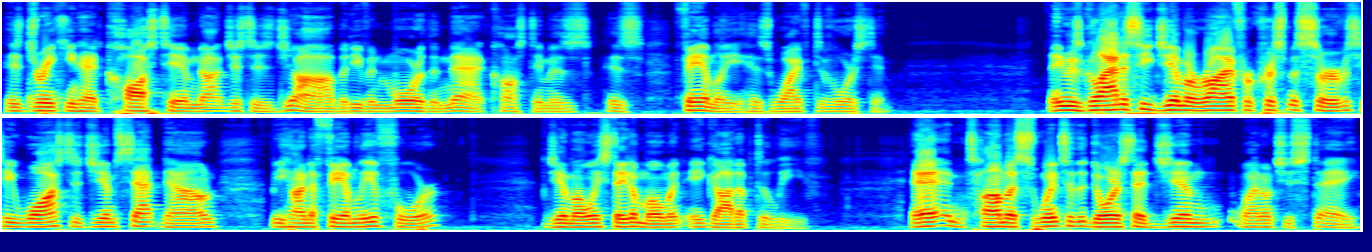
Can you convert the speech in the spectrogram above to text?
his drinking had cost him not just his job, but even more than that, cost him his, his family. His wife divorced him. And he was glad to see Jim arrive for Christmas service. He watched as Jim sat down behind a family of four. Jim only stayed a moment. He got up to leave. And Thomas went to the door and said, Jim, why don't you stay?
